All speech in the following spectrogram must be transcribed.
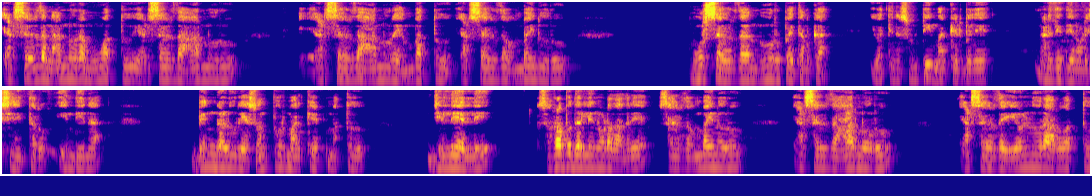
ಎರಡು ಸಾವಿರದ ನಾನ್ನೂರ ಮೂವತ್ತು, ಎರಡು ಸಾವಿರದ ಆರುನೂರು, ಎರಡು ಸಾವಿರದ ಆರುನೂರ ಎಂಬತ್ತು, ಎರಡು ಸಾವಿರದ ಒಂಬೈನೂರು, ಮೂರು ಸಾವಿರದ ನೂರು ರೂಪಾಯಿ ತನಕ ಇವತ್ತಿನ ಶುಂಠಿ ಮಾರ್ಕೆಟ್ ಬೆಲೆ ನಡೆದಿದ್ದೆ ನೋಡಿ ಸ್ನೇಹಿತರು. ಇಂದಿನ ಬೆಂಗಳೂರು ಯಶವಂತಪುರ ಮಾರ್ಕೆಟ್ ಮತ್ತು ಜಿಲ್ಲೆಯಲ್ಲಿ ಸೊರಬದಲ್ಲಿ ನೋಡೋದಾದರೆ ಸಾವಿರದ ಒಂಬೈನೂರು, ಎರಡು ಸಾವಿರದ ಆರುನೂರು, ಎರಡು ಸಾವಿರದ ಏಳ್ನೂರ ಅರವತ್ತು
